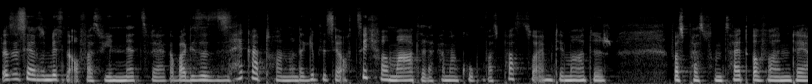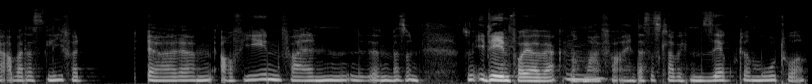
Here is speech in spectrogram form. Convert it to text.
das ist ja so ein bisschen auch was wie ein Netzwerk. Aber dieses Hackathon, und da gibt es ja auch zig Formate, da kann man gucken, was passt zu einem thematisch was passt vom Zeitaufwand her, aber das liefert äh, auf jeden Fall ein, so, ein, so ein Ideenfeuerwerk mhm. nochmal für einen. Das ist, glaube ich, ein sehr guter Motor.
